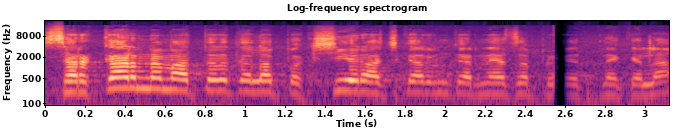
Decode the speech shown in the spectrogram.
सरकारनं मात्र त्याला पक्षीय राजकारण करण्याचा प्रयत्न केला.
